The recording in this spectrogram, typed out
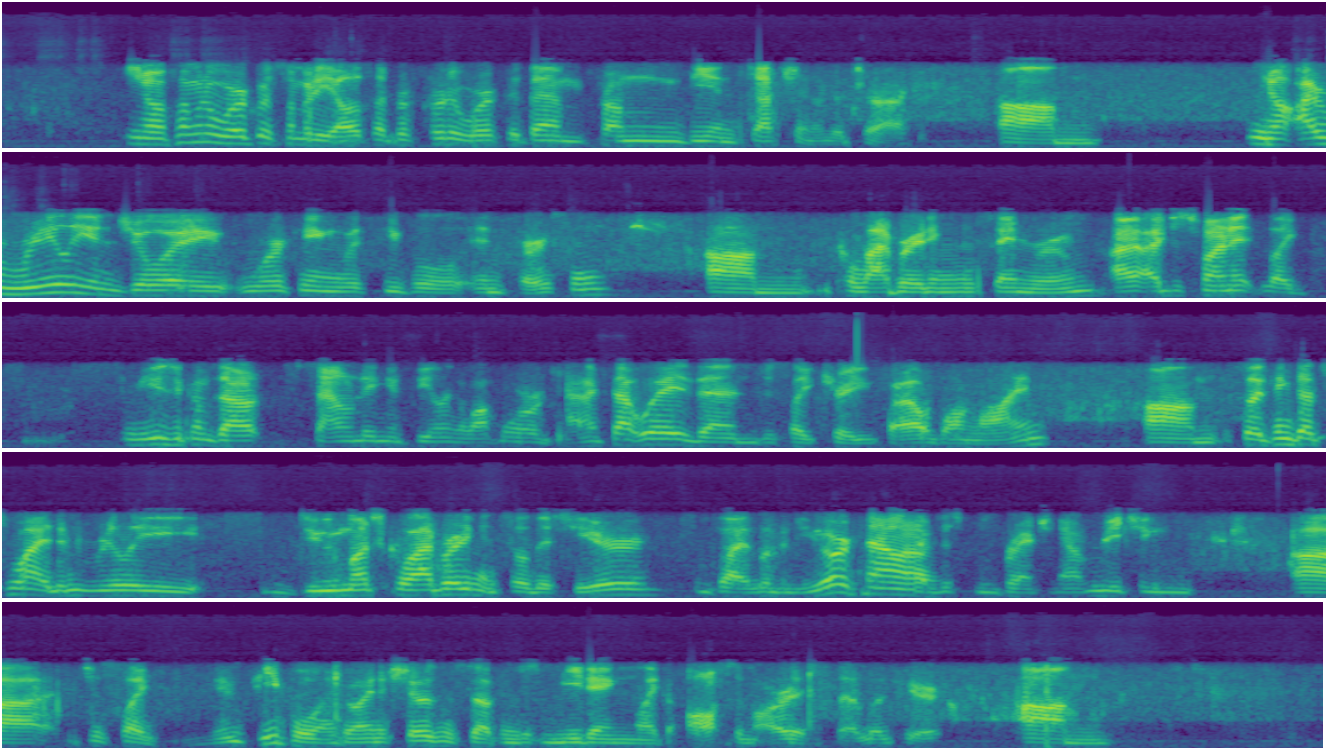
you know, if I'm going to work with somebody else, I prefer to work with them from the inception of the track. Um, you know, I really enjoy working with people in person, um, collaborating in the same room. I, I just find it like music comes out sounding and feeling a lot more organic that way than just like trading files online. Um, so I think that's why I didn't really do much collaborating until this year. Since I live in New York now, I've just been branching out, and reaching uh, just like new people and going to shows and stuff, and just meeting like awesome artists that live here. Um,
